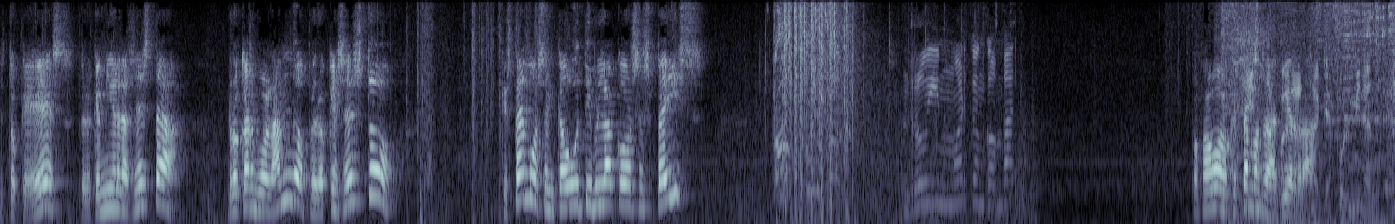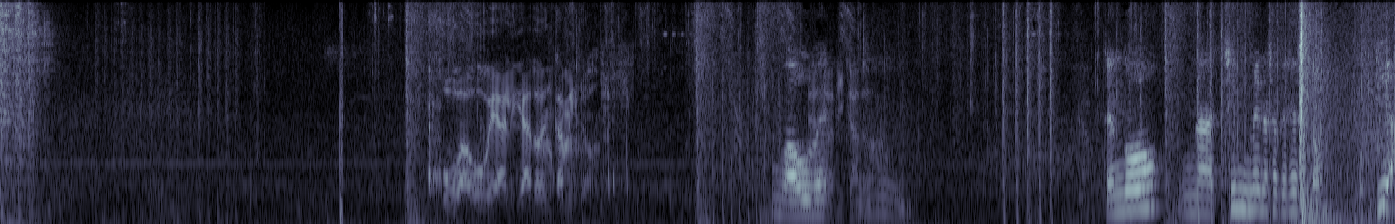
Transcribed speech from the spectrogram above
¿Esto qué es? ¿Pero qué mierda es esta? ¿Rocas volando? ¿Pero qué es esto? ¿Que estamos en Call Black Ops Space? Ruin muerto en combate. Por favor, que estamos en la Tierra. Ataque fulminante. UAV aliado en camino. UAV. Tengo una chisme, no sé qué es esto. ¡Hostia!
